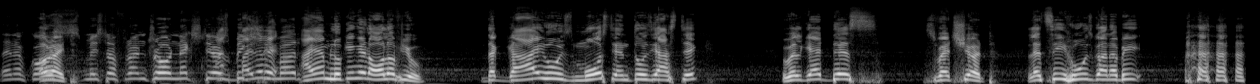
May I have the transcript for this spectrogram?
Then, of course, All right. Mr. Front Row, next year's ah, big By the way, streamer. I am looking at all of you. The guy who is most enthusiastic will get this sweatshirt. Let's see who's gonna be.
